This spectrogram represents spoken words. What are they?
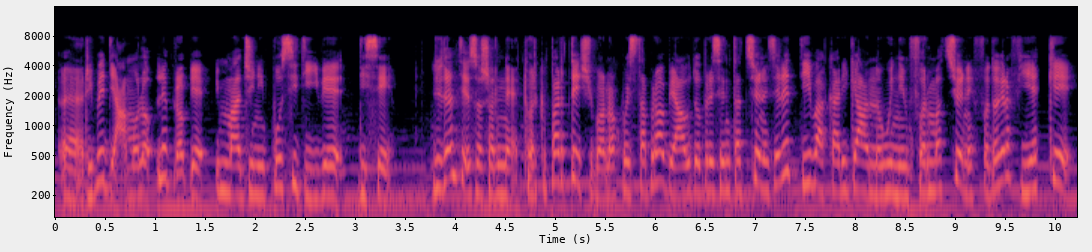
eh, ripetiamolo, le proprie immagini positive di sé. Gli utenti dei social network partecipano a questa propria autopresentazione selettiva caricando quindi informazioni e fotografie che,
